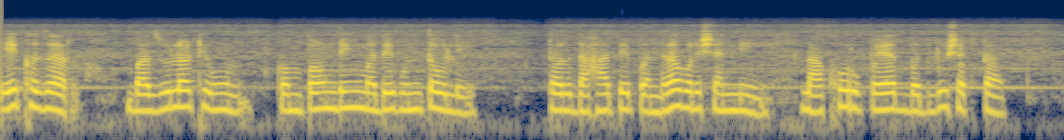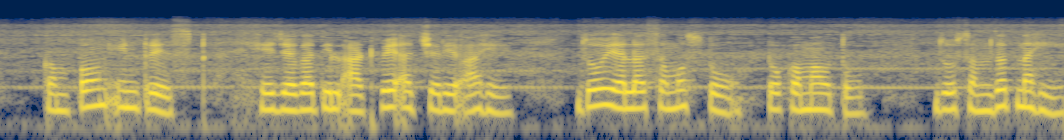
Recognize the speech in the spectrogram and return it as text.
एक हजार बाजूला ठेवून कंपाऊंडिंगमध्ये गुंतवले, तर दहा ते पंधरा वर्षांनी लाखो रुपयात बदलू शकतात. कंपाऊंड इंटरेस्ट हे जगातील आठवे आश्चर्य आहे. जो याला समजतो तो कमावतो, जो समजत नाही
